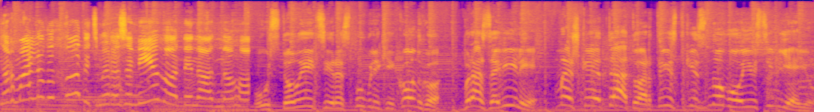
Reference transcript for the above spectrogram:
Нормально виходить, ми розуміємо один одного. У столиці Республіки Конго Бразавілі мешкає тато артистки з новою сім'єю.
